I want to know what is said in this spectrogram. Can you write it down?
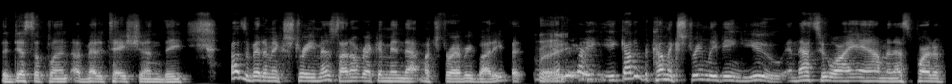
the discipline of meditation. The I was a bit of an extremist. I don't recommend that much for everybody, but right. everybody you got to become extremely being you, and that's who I am, and that's part of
